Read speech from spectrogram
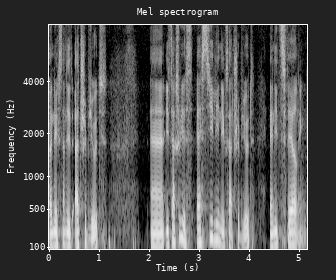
an extended attribute, and it's actually a SE Linux attribute, and it's failing.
